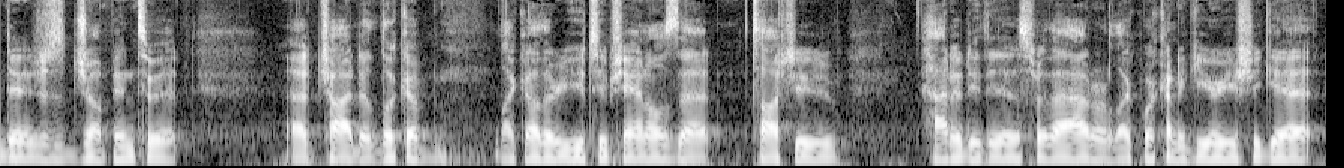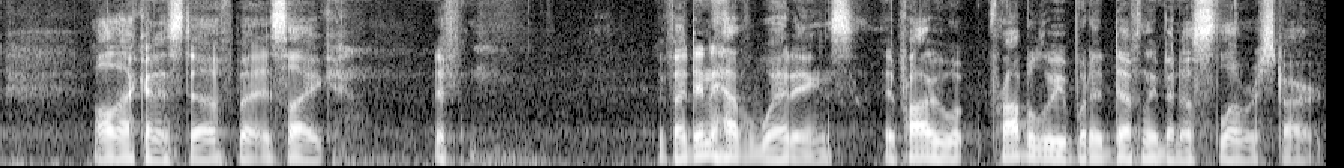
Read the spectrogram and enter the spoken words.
didn't just jump into it. I tried to look up like other youtube channels that taught you how to do this or that or like what kind of gear you should get all that kind of stuff but it's like if if I didn't have weddings, it probably probably would have definitely been a slower start.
